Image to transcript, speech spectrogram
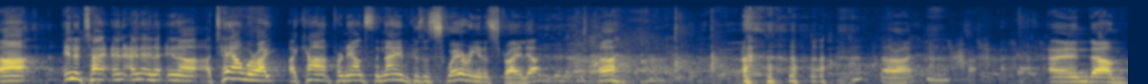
uh, in, a, ta- in, in, in a, a, town where I, I can't pronounce the name because of swearing in Australia. Uh, all right. And. Um,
